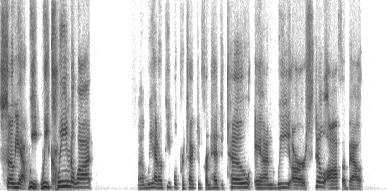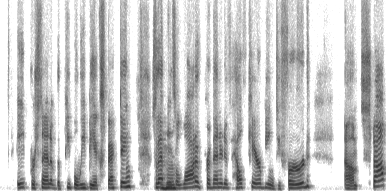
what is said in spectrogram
so yeah, we we cleaned a lot. Um, we had our people protected from head to toe, and we are still off about eight percent of the people we'd be expecting. So that mm-hmm. means a lot of preventative health care being deferred. Um, stop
